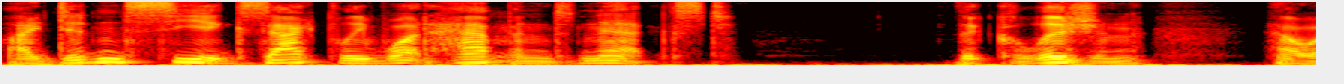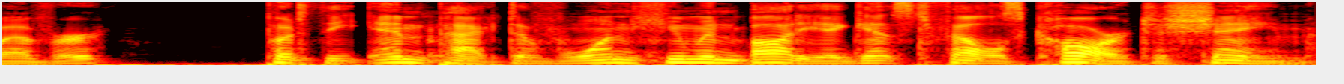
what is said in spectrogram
I didn't see exactly what happened next. The collision, however, put the impact of one human body against Fell's car to shame.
